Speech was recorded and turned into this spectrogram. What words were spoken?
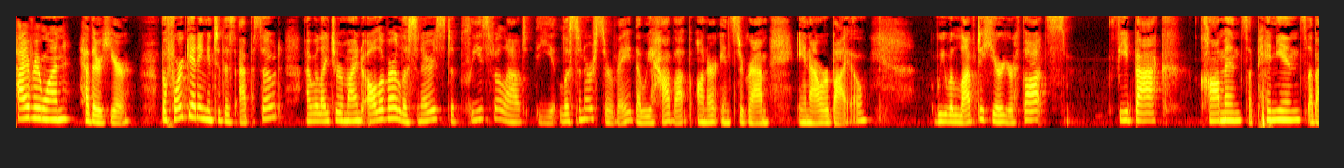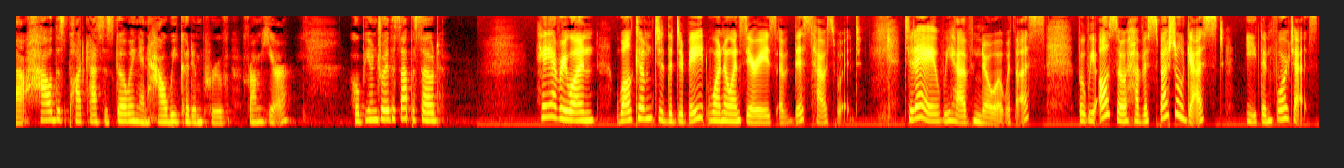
Hi everyone, Heather here. Before getting into this episode, I would like to remind all of our listeners to please fill out the listener survey that we have up on our Instagram in our bio. We would love to hear your thoughts, feedback, comments, opinions about how this podcast is going and how we could improve from here. Hope you enjoy this episode. Hey everyone, welcome to the Debate 101 series of This House Would. Today we have Noah with us, but we also have a special guest, Ethan Fortes,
